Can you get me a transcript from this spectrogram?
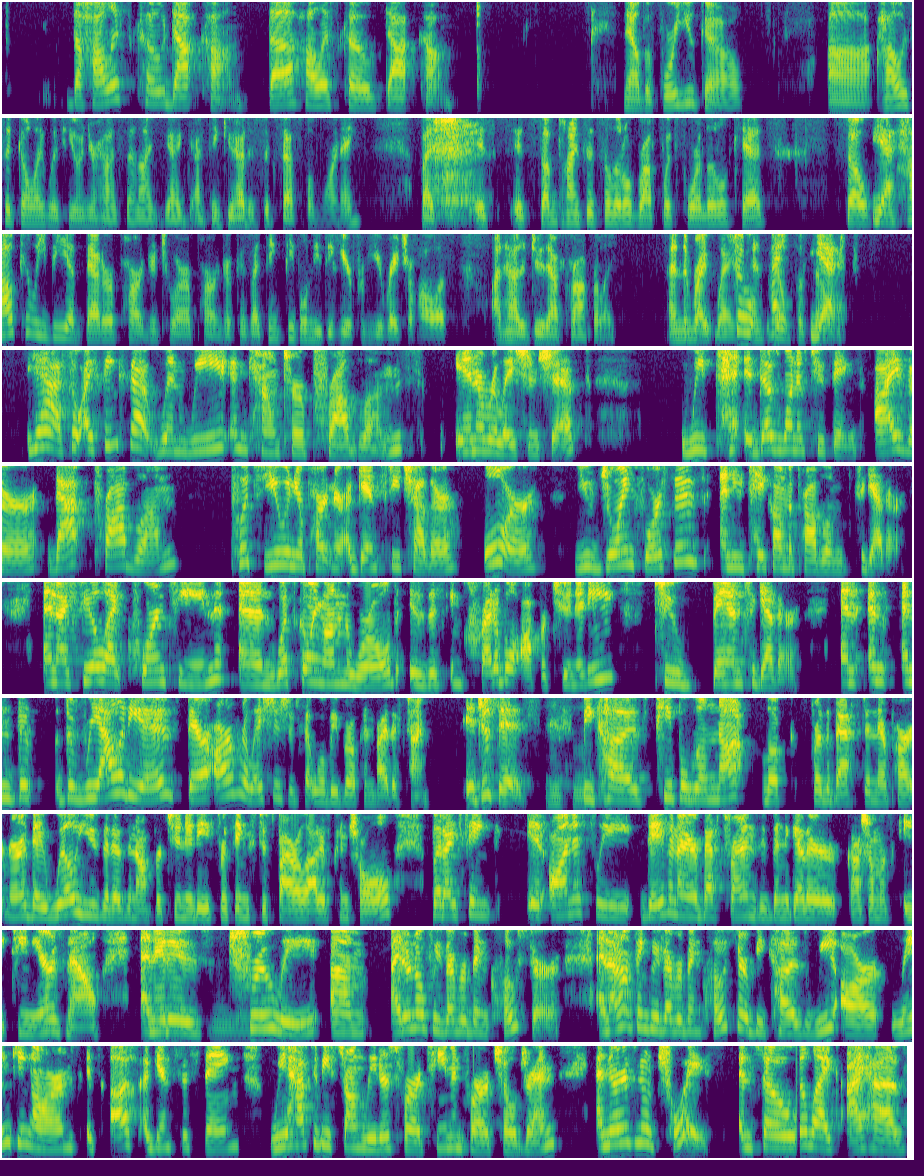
thehollisco.com. Thehollisco.com. Now, before you go, uh, how is it going with you and your husband? I, I, I think you had a successful morning, but it's it's sometimes it's a little rough with four little kids. So, yes. how can we be a better partner to our partner? Because I think people need to hear from you, Rachel Hollis, on how to do that properly and the right way so and feel I, fulfilled. Yes. Yeah, so I think that when we encounter problems in a relationship, we te- it does one of two things. Either that problem puts you and your partner against each other, or you join forces and you take on the problem together. And I feel like quarantine and what's going on in the world is this incredible opportunity to band together. And and and the the reality is there are relationships that will be broken by this time. It just is mm-hmm. because people mm-hmm. will not look for the best in their partner. They will use it as an opportunity for things to spiral out of control. But I think it honestly, Dave and I are best friends. We've been together, gosh, almost 18 years now. And it is mm. truly um, I don't know if we've ever been closer. And I don't think we've ever been closer because we are linking arms. It's us against this thing. We have to be strong leaders for our team and for our children. And there is no choice. And so I feel like I have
